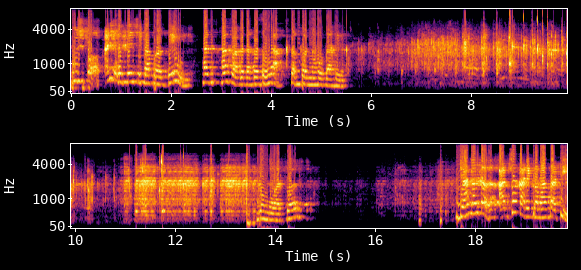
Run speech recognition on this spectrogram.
पुष्प आणि उद्देशिका प्रत देऊन हा स्वागताचा सोहळा संपन्न होत आहे. धन्यवाद सर. त्यानंतर आजच्या कार्यक्रमासाठी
